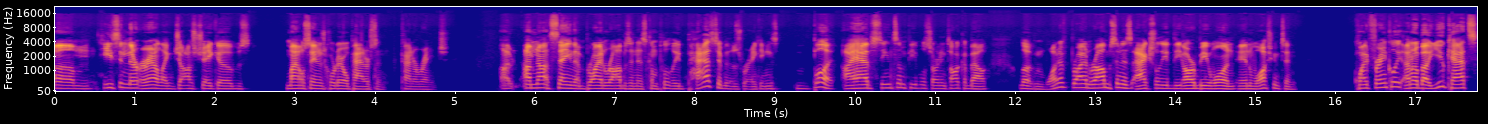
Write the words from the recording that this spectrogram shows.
Um, he's in there around like Josh Jacobs, Miles Sanders, Cordarrelle Patterson kind of range. I'm not saying that Brian Robinson has completely passed him in those rankings, but I have seen some people starting to talk about look, what if Brian Robinson is actually the RB1 in Washington? Quite frankly, I don't know about you Katz.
